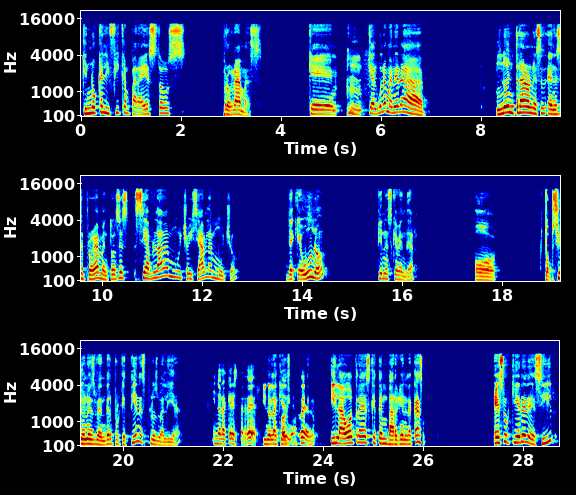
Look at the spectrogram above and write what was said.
que no califican para estos programas, que, que de alguna manera no entraron en ese, en ese, programa. Entonces, se hablaba mucho y se habla mucho de que uno, tienes que vender o tu opción es vender porque tienes plusvalía. Y no la quieres perder. Y no la quieres Obvio. perder. Y la otra es que te embarguen la casa. Eso quiere decir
